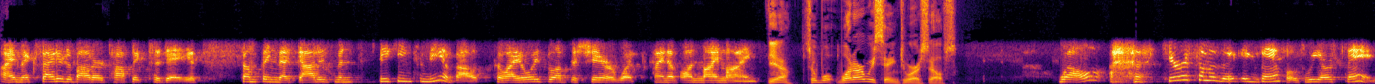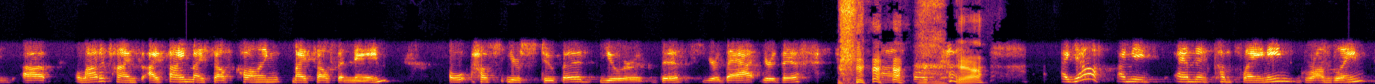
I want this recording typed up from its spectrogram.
I'm excited about our topic today. It's something that God has been speaking to me about, so I always love to share what's kind of on my mind. Yeah. So, what are we saying to ourselves? Well, here are some of the examples we are saying. Uh, a lot of times I find myself calling myself a name. Oh, how you're stupid. You're this. You're that. You're this. um, or, Yeah. Uh, yeah, I mean, and then complaining, grumbling,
